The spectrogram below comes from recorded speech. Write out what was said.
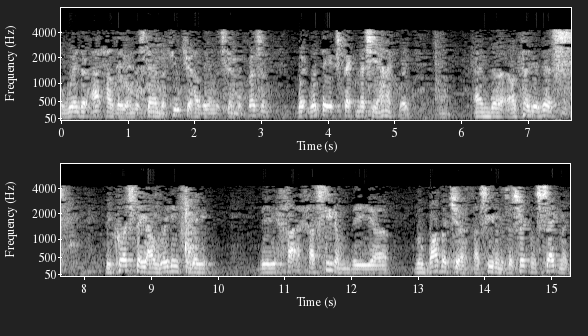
of where they're at, how they understand the future, how they understand the present, what, what they expect messianically. And uh, I'll tell you this, because they are waiting for the the Hasidim, the uh, Lubavitcher Hasidim is a certain segment.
